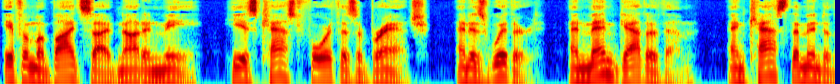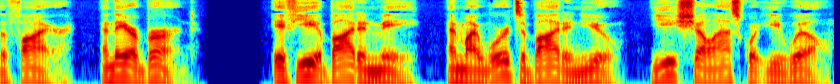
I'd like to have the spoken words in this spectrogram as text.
If a him abideside not in me, he is cast forth as a branch, and is withered, and men gather them, and cast them into the fire, and they are burned. If ye abide in me, and my words abide in you, ye shall ask what ye will,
